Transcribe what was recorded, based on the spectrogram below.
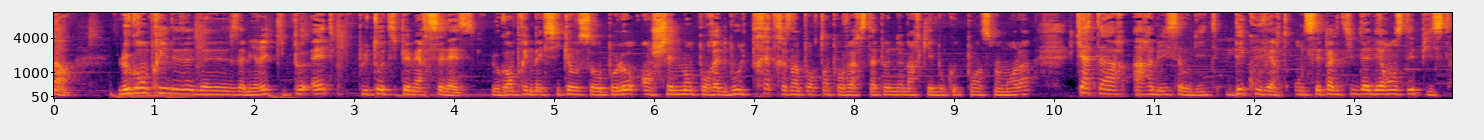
a le Grand Prix des, Amériques qui peut être plutôt typé Mercedes. Le Grand Prix de Mexico au Sao Paulo, enchaînement pour Red Bull, très très important pour Verstappen de marquer beaucoup de points à ce moment-là. Qatar, Arabie Saoudite, découverte. On ne sait pas le type d'adhérence des pistes.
